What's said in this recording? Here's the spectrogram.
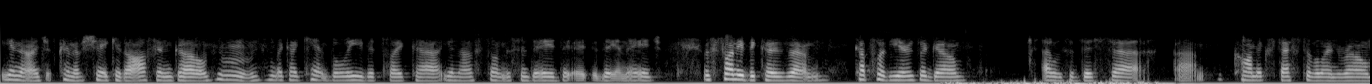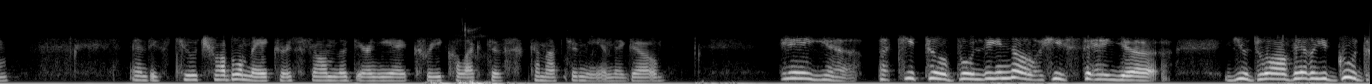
you know, I just kind of shake it off and go, hmm, like I can't believe it's like, uh, you know, still in this day, day, day and age. It was funny because um, a couple of years ago, I was at this uh, um, comics festival in Rome, and these two troublemakers from the Dernier Cri collective come up to me and they go, Hey, uh, Pakito Bolino, he say, uh, you draw very good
